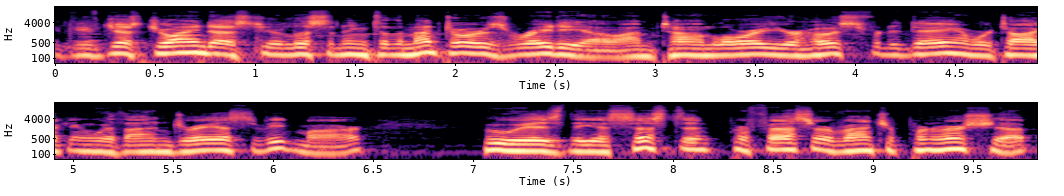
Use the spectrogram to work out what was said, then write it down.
If you've just joined us, you're listening to the Mentors Radio. I'm Tom Loarie, your host for today, and we're talking with Andreas Widmer, who is the Assistant Professor of Entrepreneurship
